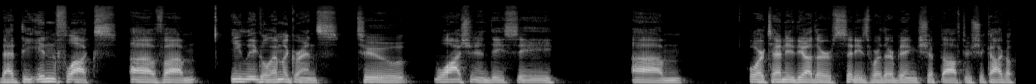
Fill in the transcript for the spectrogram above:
that the influx of um, illegal immigrants to Washington, D.C., um, or to any of the other cities where they're being shipped off to Chicago.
